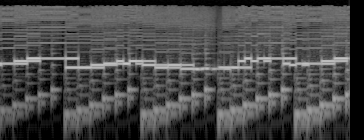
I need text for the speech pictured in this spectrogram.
Thank you.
